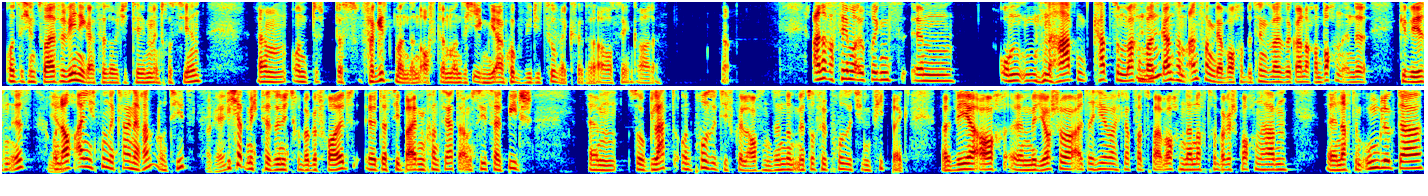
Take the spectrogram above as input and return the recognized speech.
und sich im Zweifel weniger für solche Themen interessieren. Ähm, und das vergisst man dann oft, wenn man sich irgendwie anguckt, wie die Zuwächse da aussehen gerade. Ja. Anderes Thema übrigens, ähm, um einen harten Cut zu machen, weil es ganz am Anfang der Woche, beziehungsweise sogar noch am Wochenende gewesen ist. Ja. Und auch eigentlich nur eine kleine Randnotiz. Okay. Ich habe mich persönlich darüber gefreut, äh, dass die beiden Konzerte am Seaside Beach ähm, so glatt und positiv gelaufen sind und mit so viel positivem Feedback. Weil wir ja auch äh, mit Joshua, als er hier war, ich glaube vor zwei Wochen, dann noch drüber gesprochen haben, äh, nach dem Unglück da.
